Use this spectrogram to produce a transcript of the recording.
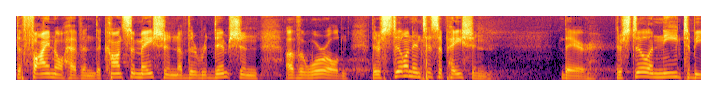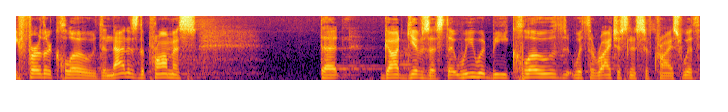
the final heaven, the consummation of the redemption of the world, there's still an anticipation there. There's still a need to be further clothed, and that is the promise that God gives us that we would be clothed with the righteousness of Christ, with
